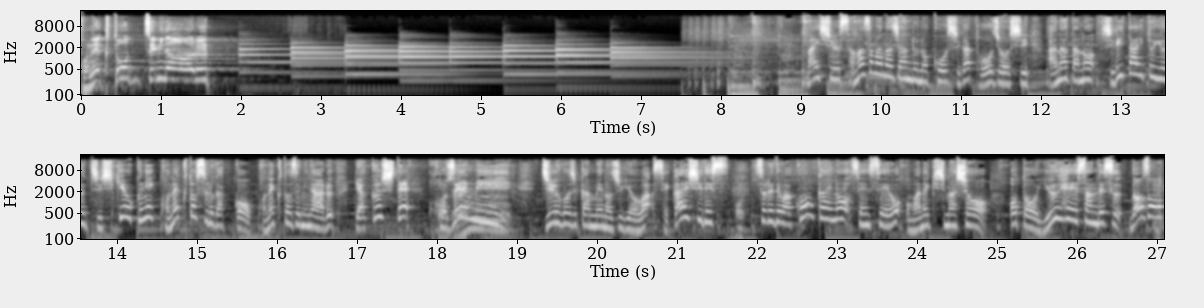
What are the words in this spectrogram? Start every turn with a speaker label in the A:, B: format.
A: コネクトゼミナール
B: 毎週さまざまなジャンルの講師が登場しあなたの知りたいという知識欲にコネクトする学校コネクトゼミナール略してコゼミ。15時間目の授業は世界史です、
A: はい。
B: それでは今回の先生をお招きしましょう。尾登雄平さんです。どうぞ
